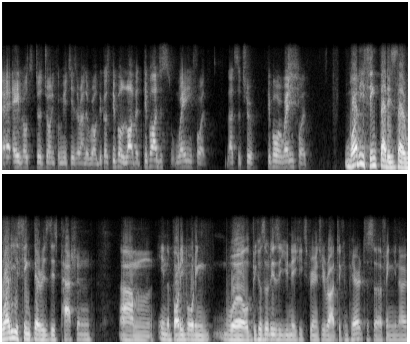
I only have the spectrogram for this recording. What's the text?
uh, able to just join communities around the world because people love it. People are just waiting for it. That's the truth. People were waiting for it. Why do you think that is, though? Why do you think there is this passion um, in the bodyboarding world? Because it is a unique experience. You're right to compare it to surfing. You know,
